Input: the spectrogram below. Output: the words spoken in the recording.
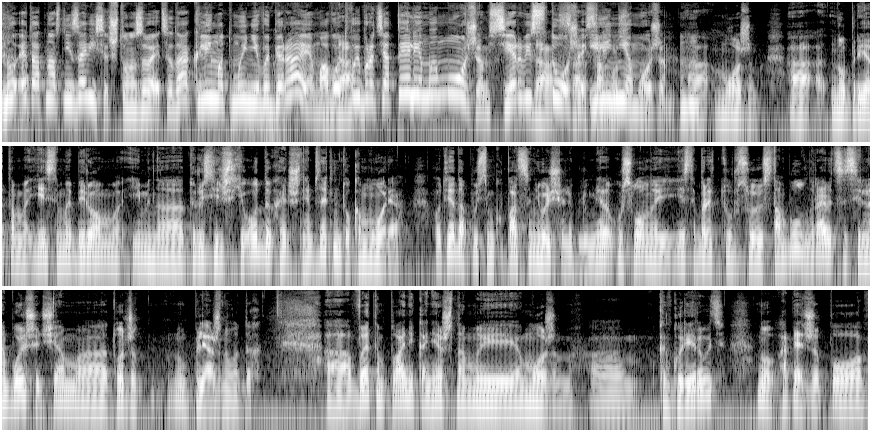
Ну, это от нас не зависит, что называется, да? Климат мы не выбираем, а вот да. выбрать отели мы можем, сервис да, тоже, или не собой. можем? А, можем. А, но при этом, если мы берем именно туристический отдых, это же не обязательно только море. Вот я, допустим, купаться не очень люблю. Мне, условно, если брать Турцию, Стамбул, нравится сильно больше, чем а, тот же ну, пляжный отдых. А в этом плане, конечно, мы можем э, конкурировать. Ну, опять же, по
